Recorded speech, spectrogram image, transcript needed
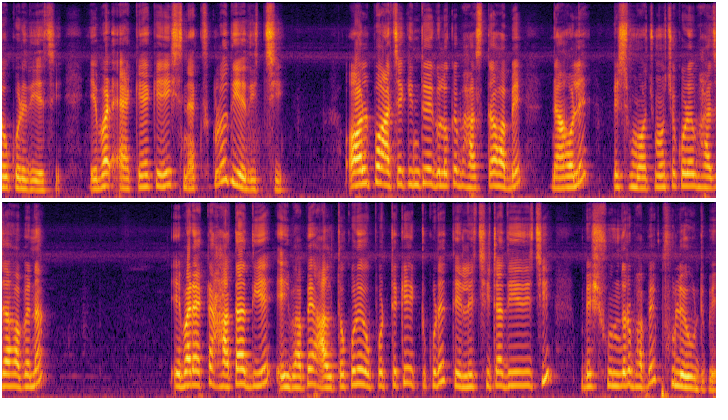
লো করে দিয়েছি। এবার একে একে এই স্ন্যাক্সগুলো দিয়ে দিচ্ছি। অল্প আছে কিন্তু এগুলোকে ভাজতে হবে, না হলে বেশ মচমচো করে ভাজা হবে না। এবার একটা হাতা দিয়ে এইভাবে আলতো করে ওপর থেকে একটু করে তেলের ছিটা দিয়ে দিচ্ছি। বেশ সুন্দরভাবে ফুলে উঠবে।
